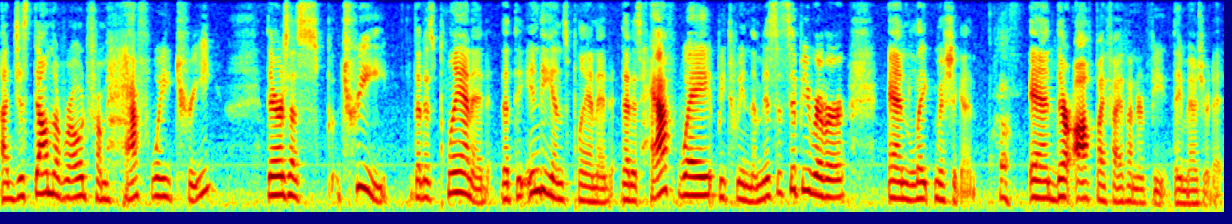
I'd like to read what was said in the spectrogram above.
uh, just down the road from Halfway Tree? There's a sp- tree that is planted that the Indians planted that is halfway between the Mississippi River and Lake Michigan, and they're off by 500 feet. They measured it,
